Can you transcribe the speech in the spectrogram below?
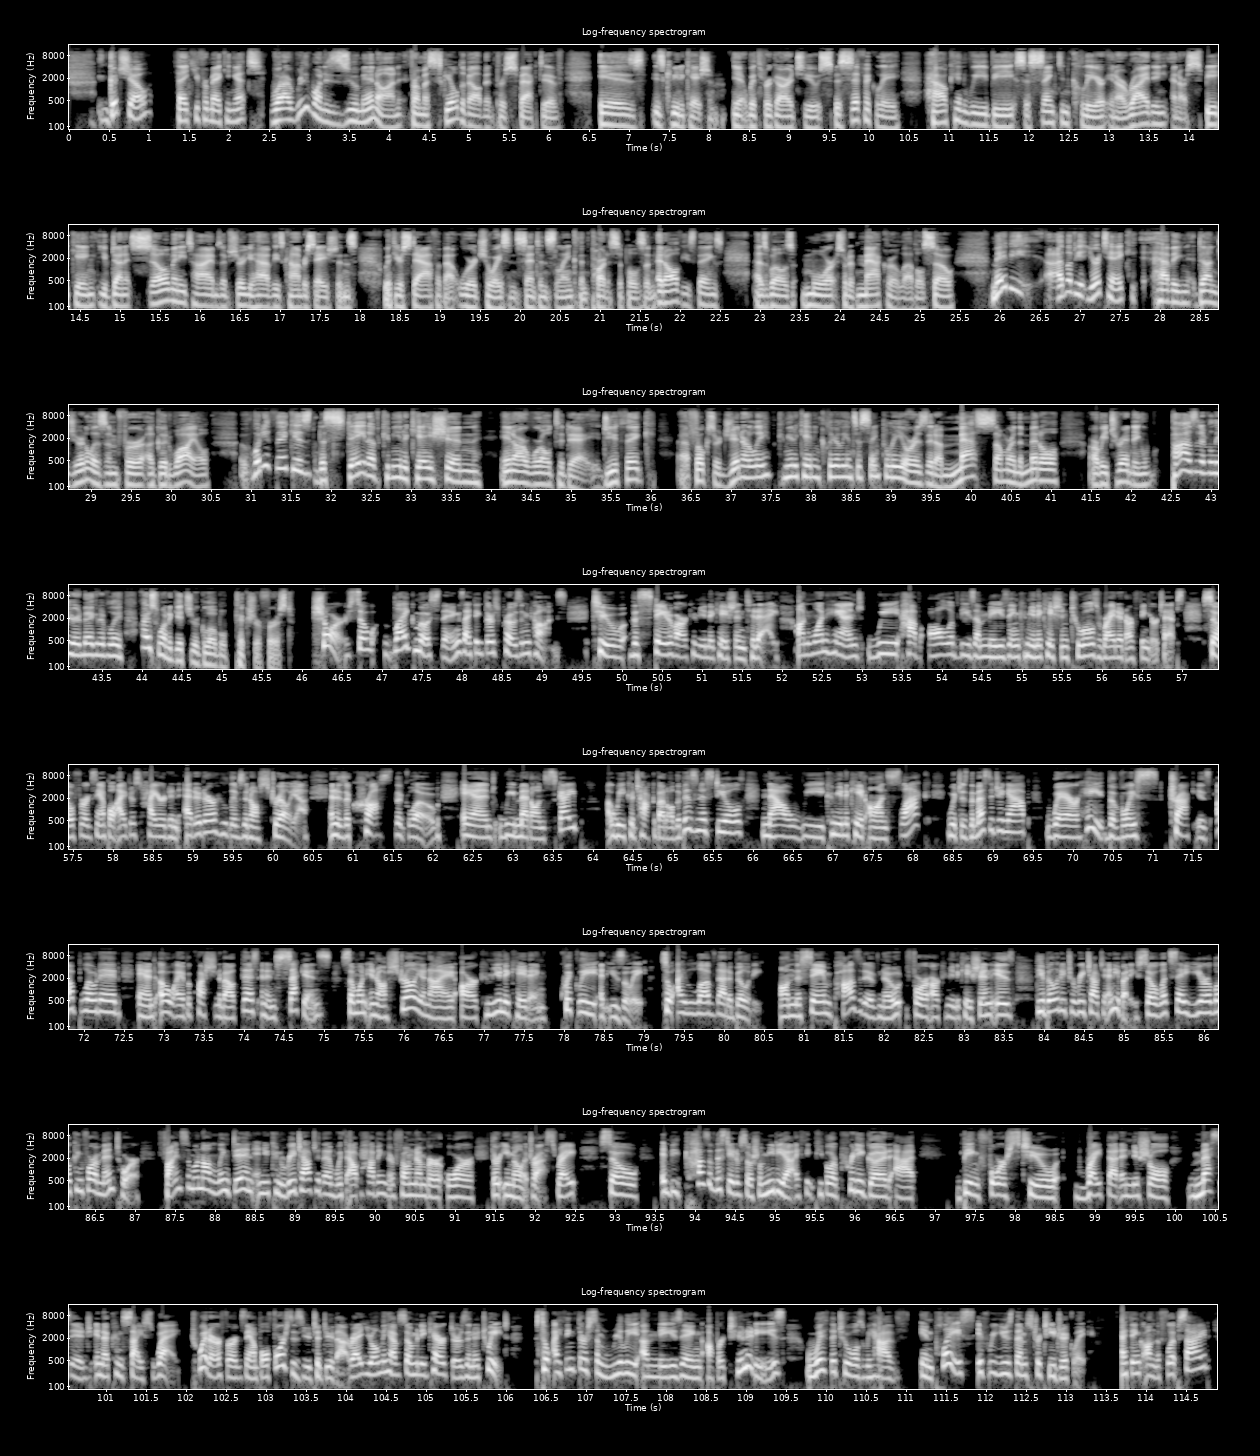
good show. Thank you for making it. What I really want to zoom in on from a skill development perspective is, is communication you know, with regard to specifically how can we be succinct and clear in our writing and our speaking. You've done it so many times. I'm sure you have these conversations with your staff about word choice and sentence length and participles and, and all these things, as well as more sort of macro level. So maybe I'd love to get your take having done journalism for a good while. What do you think is the state of communication in our world today? Do you think uh, folks are generally communicating clearly and succinctly, or is it a mess somewhere in the middle? Are we trending positively or negatively? I just want to get your global picture first. Sure. So, like most things, I think there's pros and cons to the state of our communication today. On one hand, we have all of these amazing communication tools right at our fingertips. So, for example, I just hired an editor who lives in Australia and is across the globe. And we met on Skype. Uh, we could talk about all the business deals. Now we communicate on Slack, which is the messaging app where, hey, the voice track is uploaded and, oh, I have a question about this. And in seconds, someone in Australia and I are communicating quickly and easily. So I love that ability. On the same positive note for our communication is the ability to reach out to anybody. So let's say you're looking for a mentor. Find someone on LinkedIn and you can reach out to them without having their phone number or their email address, right? So and because of the state of social media, I think people are pretty good at being forced to write that initial message in a concise way. Twitter, for example, forces you to do that, right? You only have so many characters in a tweet. So I think there's some really amazing opportunities with the tools we have in place if we use them strategically. I think on the flip side,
